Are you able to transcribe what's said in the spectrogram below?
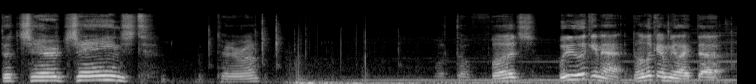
the chair changed. Turn around. What the fudge? What are you looking at? Don't look at me like that.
